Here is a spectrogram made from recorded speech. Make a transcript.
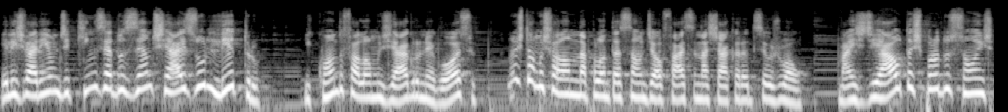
Eles variam de 15 a 200 reais o litro. E quando falamos de agronegócio, não estamos falando na plantação de alface na chácara do seu João, mas de altas produções,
